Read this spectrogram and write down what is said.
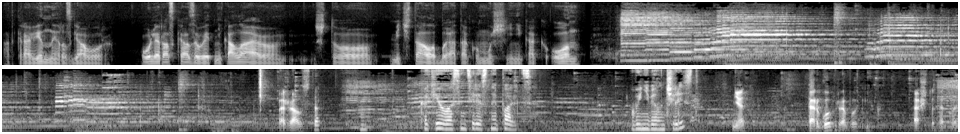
откровенный разговор. Оля рассказывает Николаю, что мечтала бы о таком мужчине, как он. Пожалуйста. Какие у вас интересные пальцы. Вы не велончелист? Нет. Торговый работник. А что такое?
